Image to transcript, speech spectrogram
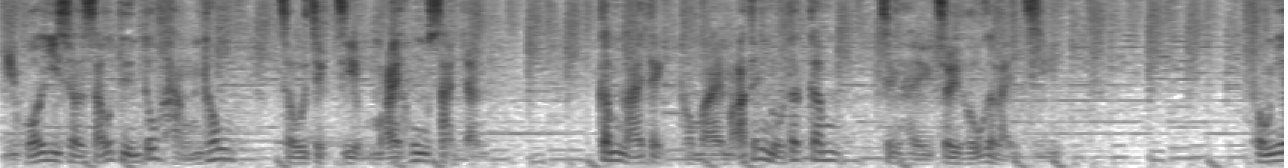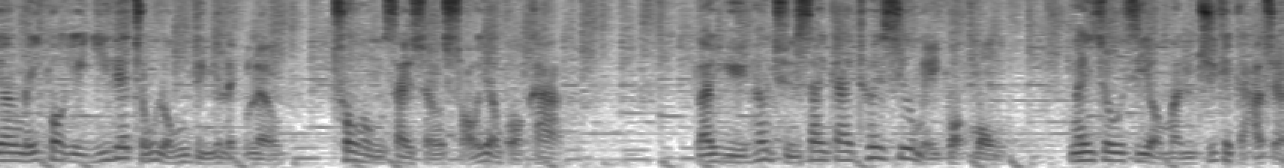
如果以上手段都行唔通，就会直接买凶杀人。金乃迪同埋马丁路德金正系最好嘅例子。同样，美国亦以呢一种垄断嘅力量操控世上所有国家，例如向全世界推销美国梦，伪造自由民主嘅假象。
